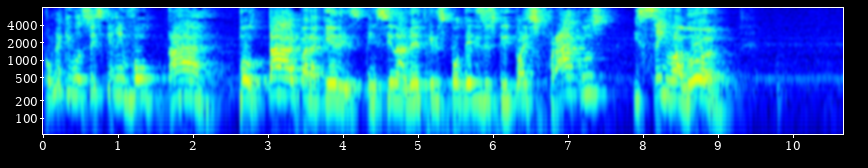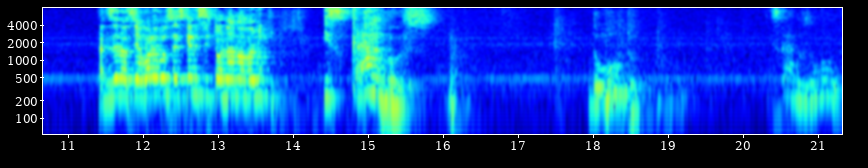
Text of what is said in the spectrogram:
Como é que vocês querem voltar? Voltar para aqueles ensinamentos, aqueles poderes espirituais fracos e sem valor. Está dizendo assim: agora vocês querem se tornar novamente escravos do mundo. Escravos do mundo.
